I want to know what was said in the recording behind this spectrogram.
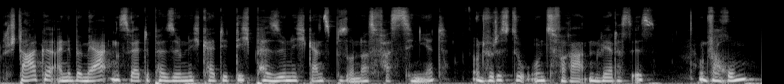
starke, eine bemerkenswerte Persönlichkeit, die dich persönlich ganz besonders fasziniert? Und würdest du uns verraten, wer das ist? Und warum?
